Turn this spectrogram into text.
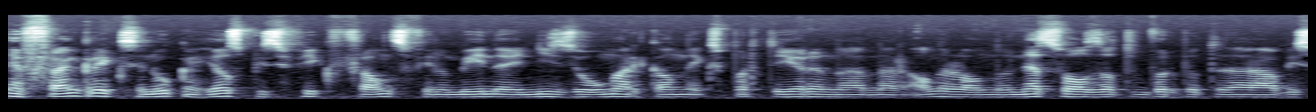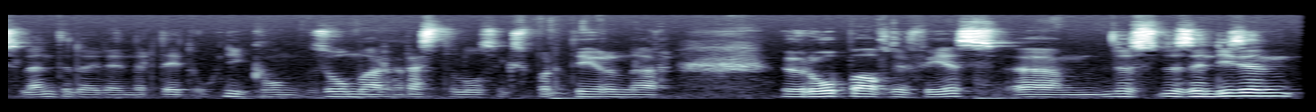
in Frankrijk zijn ook een heel specifiek Frans fenomeen dat je niet zomaar kan exporteren naar, naar andere landen. Net zoals dat bijvoorbeeld de Arabische lente, dat je in de tijd ook niet kon zomaar resteloos exporteren naar Europa of de VS. Ehm, dus, dus in die zin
